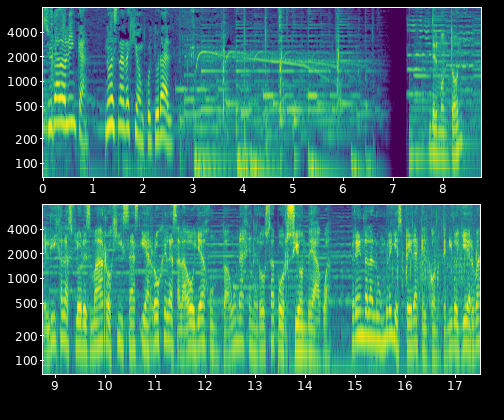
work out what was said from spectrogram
Ciudad Olinca, nuestra región cultural. Del montón, elija las flores más rojizas y arrójelas a la olla junto a una generosa porción de agua. Prenda la lumbre y espera que el contenido hierva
